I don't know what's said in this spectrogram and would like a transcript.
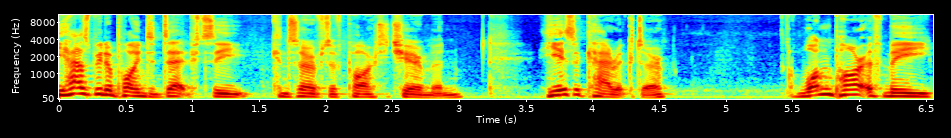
He has been appointed Deputy Conservative Party Chairman. He is a character. One part of me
